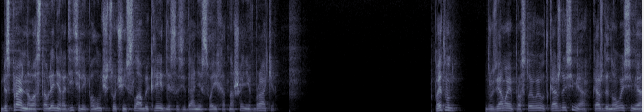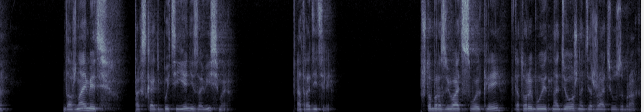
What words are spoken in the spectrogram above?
Без правильного оставления родителей получится очень слабый клей для созидания своих отношений в браке. Поэтому, друзья мои, простой вывод. Каждая семья, каждая новая семья должна иметь, так сказать, бытие независимое от родителей, чтобы развивать свой клей, который будет надежно держать узы брака.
